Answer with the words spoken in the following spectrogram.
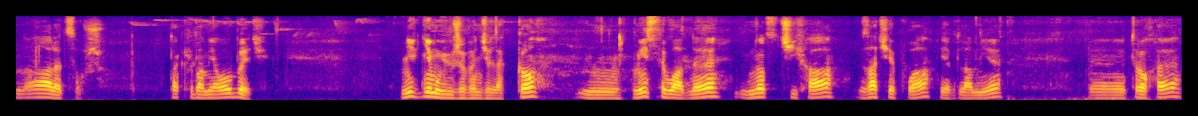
no ale cóż, tak chyba miało być. Nikt nie mówił, że będzie lekko. Mm, Miejsce ładne, noc cicha, za ciepła, jak dla mnie, e, trochę,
